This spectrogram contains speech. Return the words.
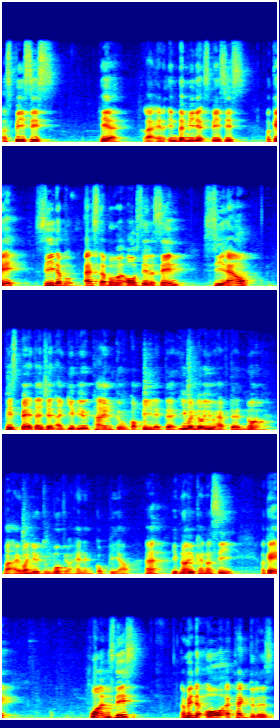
a species here, like an intermediate species. Okay? C double S double O stay the same. Cl, please pay attention. I give you time to copy later. Even though you have the note, but I want you to move your hand and copy out. Huh? If not, you cannot see. Okay? Once this, I mean the O attack to the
